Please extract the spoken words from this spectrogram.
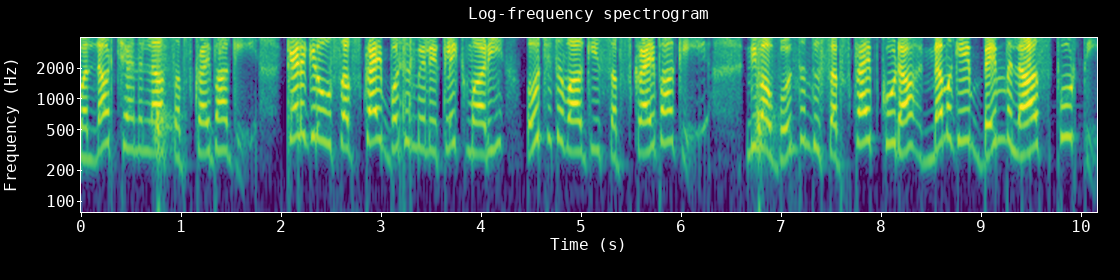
ಮಲ್ನಾಡ್ ಚಾನೆಲ್ನ ಸಬ್ಸ್ಕ್ರೈಬ್ ಆಗಿ, ಕೆಳಗಿರೋ ಸಬ್ಸ್ಕ್ರೈಬ್ ಬಟನ್ ಮೇಲೆ ಕ್ಲಿಕ್ ಮಾಡಿ, ಉಚಿತವಾಗಿ ಸಬ್ಸ್ಕ್ರೈಬ್ ಆಗಿ. ನಿಮ್ಮ ಒಂದೊಂದು ಸಬ್ಸ್ಕ್ರೈಬ್ ಕೂಡ ನಮಗೆ ಬೆಂಬಲ ಸ್ಫೂರ್ತಿ.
